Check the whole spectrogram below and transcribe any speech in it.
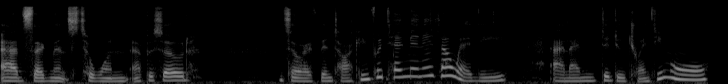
add segments to one episode, And so I've been talking for 10 minutes already, and I need to do 20 more.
